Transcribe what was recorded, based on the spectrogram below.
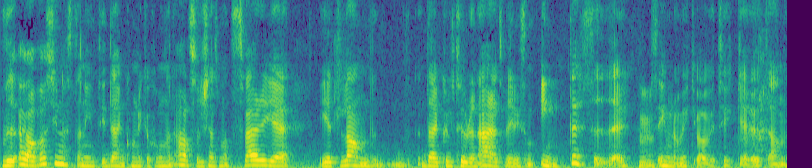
Vi övas ju nästan inte i den kommunikationen alls. Och det känns som att Sverige är ett land där kulturen är att vi liksom inte säger Mm. så himla mycket vad vi tycker. Utan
